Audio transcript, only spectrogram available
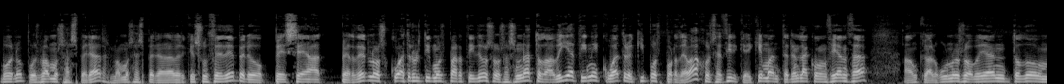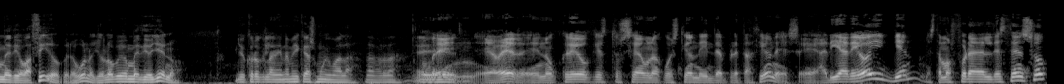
Bueno, pues vamos a esperar, vamos a esperar a ver qué sucede, pero pese a perder los cuatro últimos partidos, Osasuna todavía tiene cuatro equipos por debajo, es decir, que hay que mantener la confianza, aunque algunos lo vean todo medio vacío, pero bueno, yo lo veo medio lleno. Yo creo que la dinámica es muy mala, la verdad. Hombre, eh, a ver, eh, no creo que esto sea una cuestión de interpretaciones. Eh, a día de hoy, bien, estamos fuera del descenso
